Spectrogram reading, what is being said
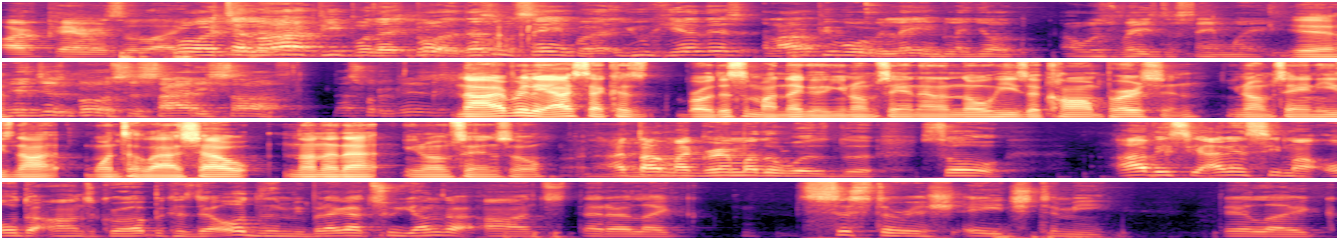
our parents are like. Bro, it's a either- lot of people that, bro, that's what I'm saying. But you hear this, a lot of people will relate and be like, yo, I was raised the same way. Yeah. It's just, bro, society soft. That's what it is. Nah, I really asked that because, bro, this is my nigga. You know what I'm saying? And I know he's a calm person. You know what I'm saying? He's not one to lash out. None of that. You know what I'm saying? So I thought my grandmother was the so. Obviously, I didn't see my older aunts grow up because they're older than me. But I got two younger aunts that are like sisterish age to me. They're like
